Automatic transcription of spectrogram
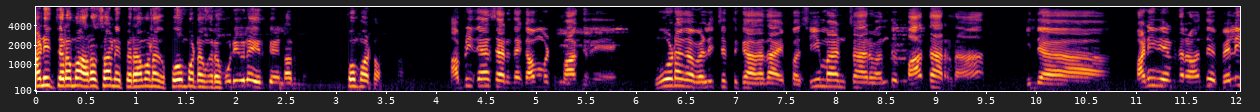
ஆணித்தரமாக அரசாணை பெறாமல் நாங்கள் போக மாட்டோங்கிற முடிவில் இருக்கோம் எல்லாருமே. போக மாட்டோம். அப்படிதான் சார் இந்த கவர்மெண்ட் பாக்குது. ஊடக வெளிச்சத்துக்காக தான் இப்ப சீமான் சார் வந்து பார்த்தாருன்னா இந்த பணி நிரந்தரம் வந்து வெளி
